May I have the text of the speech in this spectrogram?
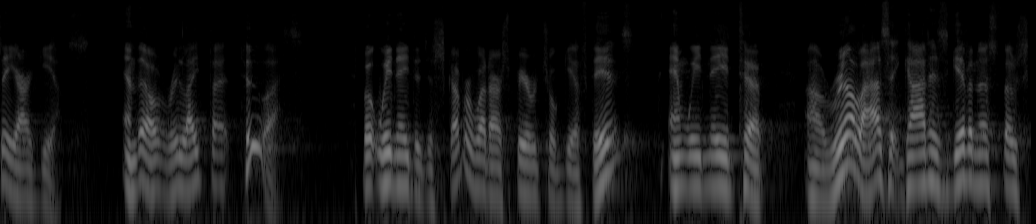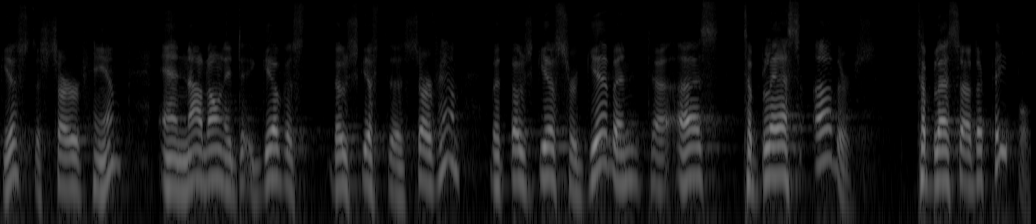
see our gifts, and they'll relate that to us. But we need to discover what our spiritual gift is, and we need to uh, realize that God has given us those gifts to serve Him, and not only to give us those gifts to serve Him, but those gifts are given to us to bless others, to bless other people.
